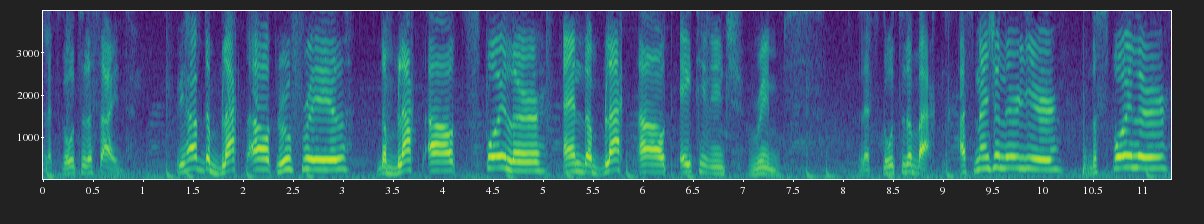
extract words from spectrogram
Let's go to the side. We have the blacked out roof rail, the blacked out spoiler, and the blacked out 18 inch rims. Let's go to the back. As mentioned earlier, the spoiler,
